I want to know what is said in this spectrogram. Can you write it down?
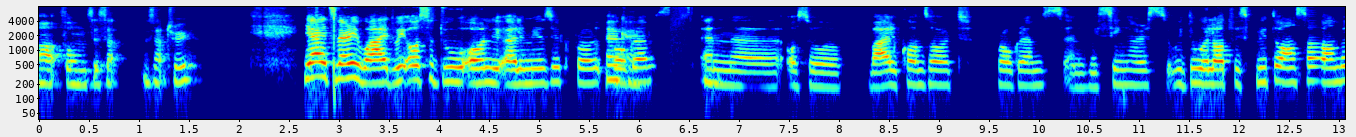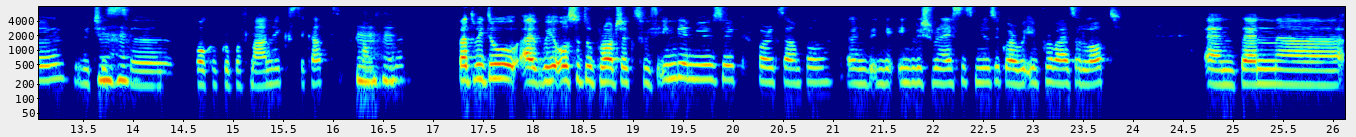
art forms. Is that is that true? Yeah, it's very wide. We also do only early music pro- okay. programs mm. and uh, also viol consort programs and with singers. We do a lot with Pluto Ensemble, which mm-hmm. is a vocal group of Marnix, De Cat. Mm-hmm. But we do. Uh, we also do projects with Indian music, for example, and English Renaissance music, where we improvise a lot. And then uh,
